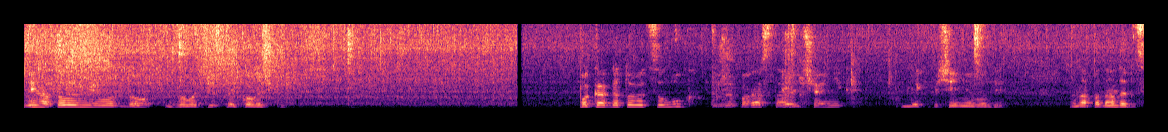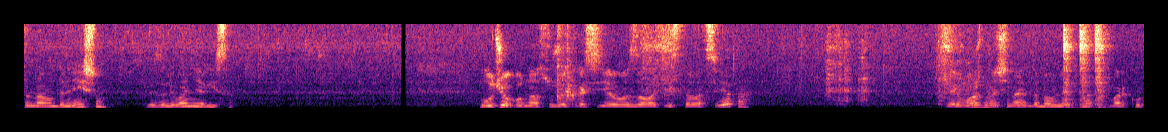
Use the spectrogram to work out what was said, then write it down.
И готовим его до золотистой корочки. Пока готовится лук, уже пора ставить чайник для кипячения воды. Она понадобится нам в дальнейшем при заливании риса. Лучок у нас уже красивого золотистого цвета. Теперь можно начинать добавлять морковь.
